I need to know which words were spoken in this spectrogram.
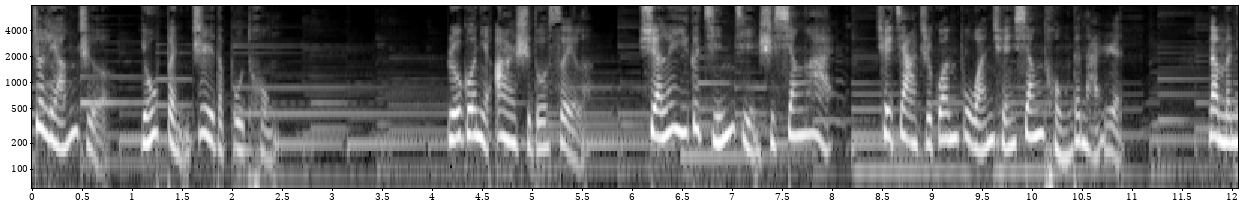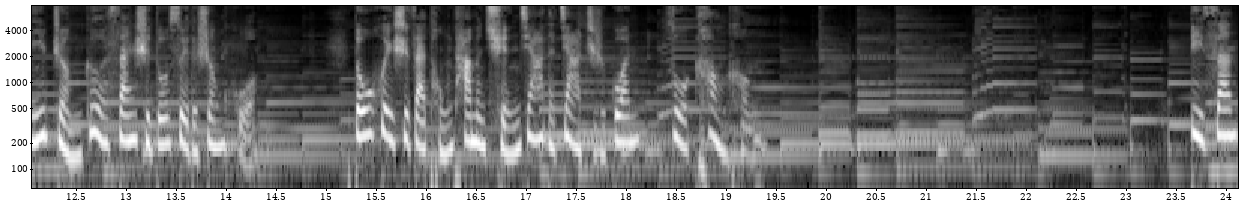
这两者有本质的不同。如果你二十多岁了，选了一个仅仅是相爱，却价值观不完全相同的男人，那么你整个三十多岁的生活，都会是在同他们全家的价值观做抗衡。第三。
